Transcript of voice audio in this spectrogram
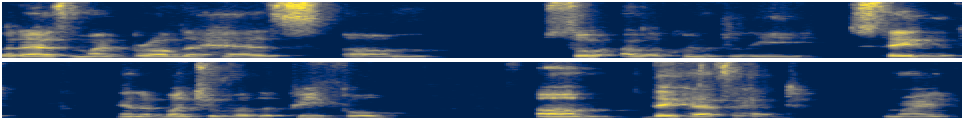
but as my brother has um, so eloquently stated, and a bunch of other people, um, they have had right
